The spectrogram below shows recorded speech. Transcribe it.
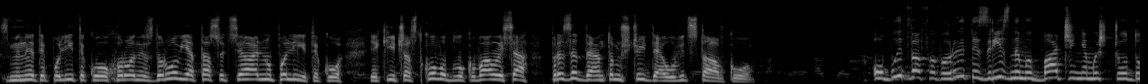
змінити політику охорони здоров'я та соціальну політику, які частково блокувалися президентом, що йде у відставку. Обидва фаворити з різними баченнями щодо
